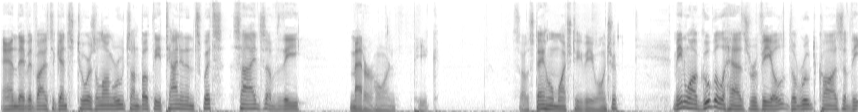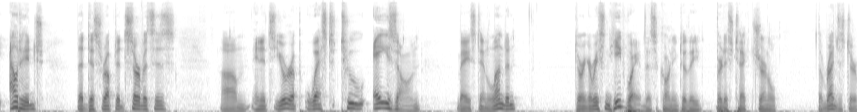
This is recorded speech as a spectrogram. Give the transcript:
And they've advised against tours along routes on both the Italian and Swiss sides of the Matterhorn Peak. So stay home, watch TV, won't you? Meanwhile, Google has revealed the root cause of the outage that disrupted services um, in its Europe West 2A zone, based in London, during a recent heat wave. This, according to the British tech journal, The Register.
